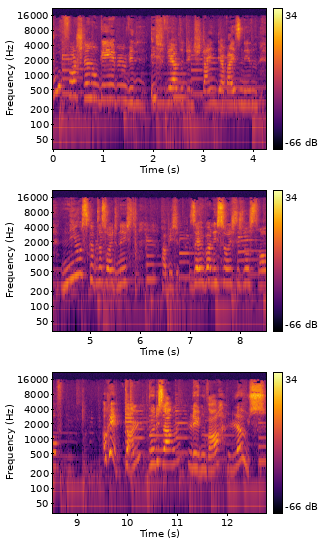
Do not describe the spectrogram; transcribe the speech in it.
Buchvorstellung geben. Ich werde den Stein der Weisen lesen. News gibt es heute nicht. Habe ich selber nicht so richtig Lust drauf. Okay, dann würde ich sagen, legen wir los.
